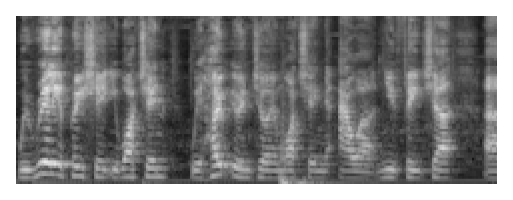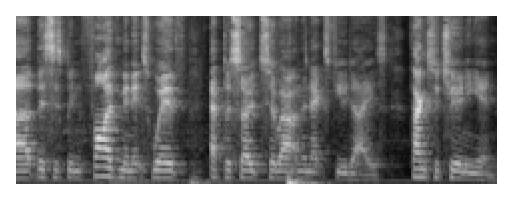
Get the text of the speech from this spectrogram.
We really appreciate you watching. We hope you're enjoying watching our new feature. Uh, this has been five minutes with episode two out in the next few days. Thanks for tuning in.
